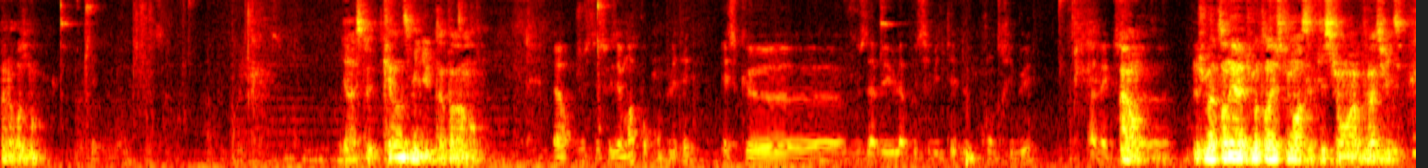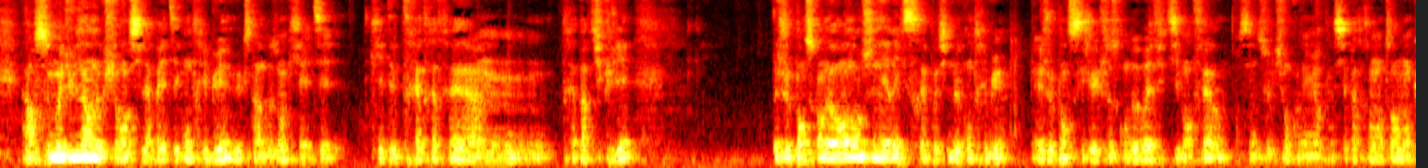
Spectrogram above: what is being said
malheureusement. Il reste 15 minutes apparemment. Alors, juste excusez-moi pour compléter, est-ce que vous avez eu la possibilité de contribuer avec ce... Alors, Je m'attendais, je m'attendais justement à cette question euh, pour la suite. Alors ce module-là, en l'occurrence, il n'a pas été contribué, vu que c'est un besoin qui a été, qui était très très très euh, très particulier. Je pense qu'en le rendant générique, ce serait possible de contribuer. Et je pense que c'est quelque chose qu'on devrait effectivement faire. C'est une solution qu'on a mis en place il n'y a pas très longtemps, donc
